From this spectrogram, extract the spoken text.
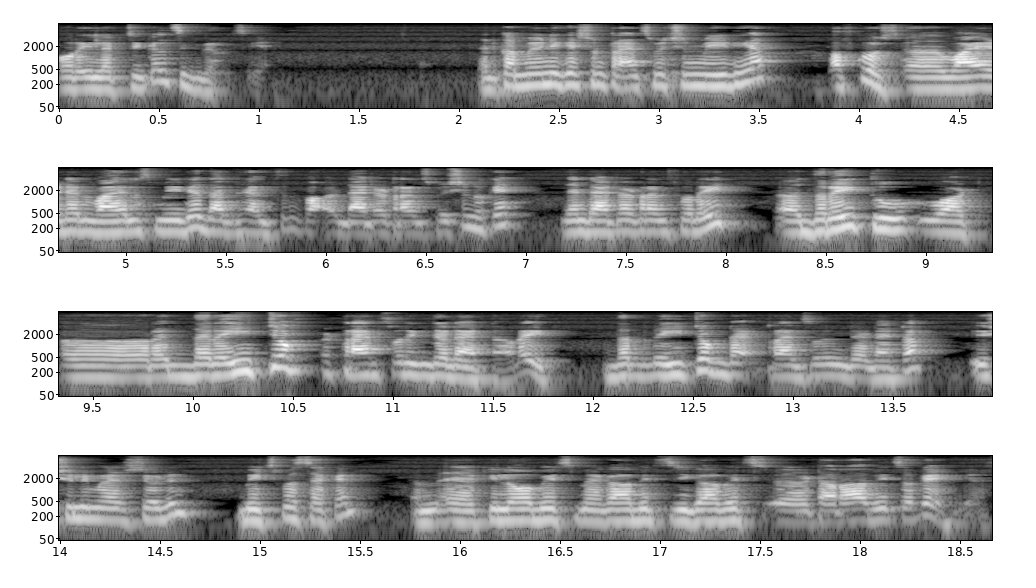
or electrical signals yeah. and communication transmission media of course uh, wired and wireless media that helps in data transmission okay? Then data transfer rate uh, the rate through what uh, the rate of transferring the data right? The rate of transferring the data usually measured in bits per second um, uh, kilobits megabits gigabits uh, terabits okay? Yes.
